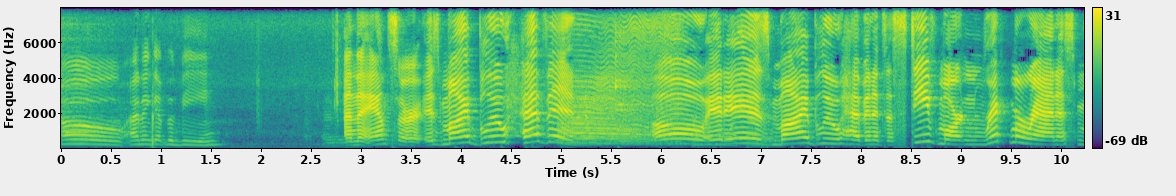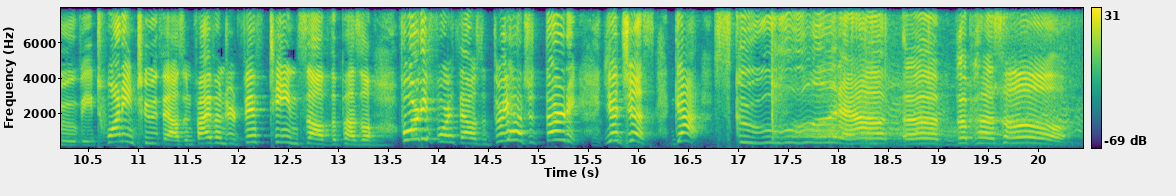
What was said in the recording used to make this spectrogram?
Oh, I didn't get the V. and the answer is My Blue Heaven. Oh, it is My Blue Heaven. It's a Steve Martin, Rick Moranis movie. 22,515 solved the puzzle. 44,330. You just got schooled out of the puzzle.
